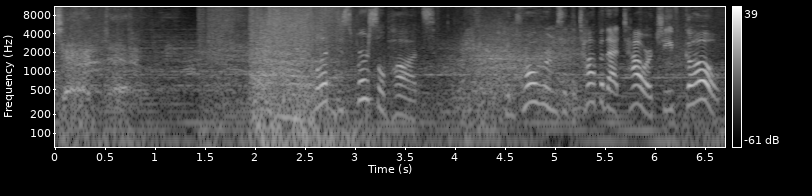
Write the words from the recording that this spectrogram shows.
Defeated? Flood dispersal pods. Control room's at the top of that tower, Chief. Go!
